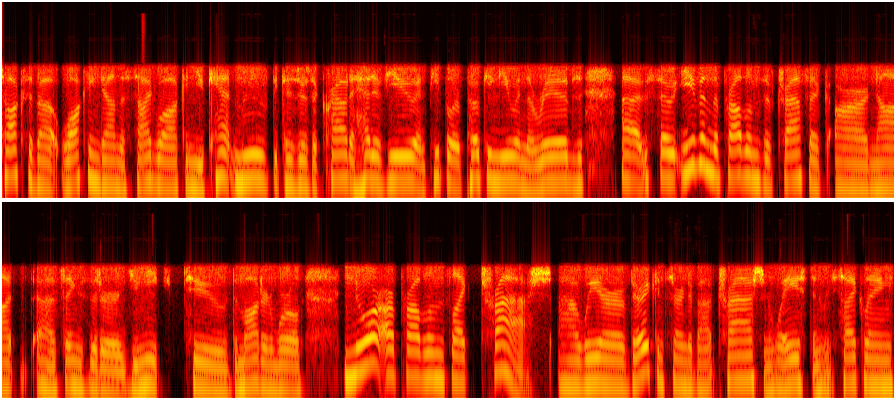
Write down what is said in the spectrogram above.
talks about walking down the sidewalk and you can't move because there's a crowd ahead of you and people are poking you in the ribs. Uh, so even the problems of traffic are not uh, things that are unique to the modern world, nor are problems like trash. Uh, we are very concerned about trash and waste and recycling,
